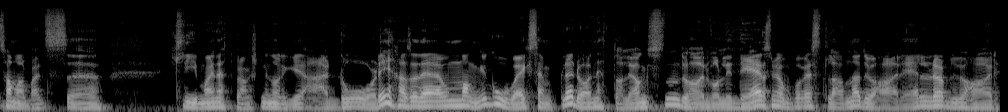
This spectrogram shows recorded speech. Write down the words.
samarbeidsklimaet i nettbransjen i Norge er dårlig. Altså, det er jo mange gode eksempler. Du har Nettalliansen, du har Valider som jobber på Vestlandet, du har Elløp, du har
